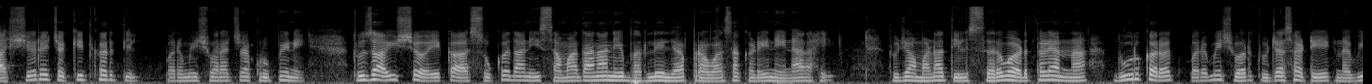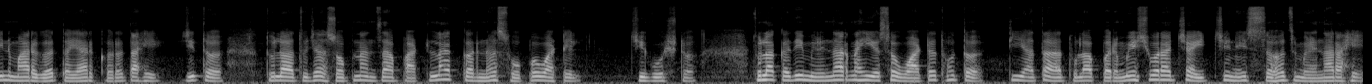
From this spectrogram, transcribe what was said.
आश्चर्यचकित करतील. परमेश्वराच्या कृपेने तुझं आयुष्य एका सुखद आणि समाधानाने भरलेल्या प्रवासाकडे नेणार आहे. तुझ्या मनातील सर्व अडथळ्यांना दूर करत परमेश्वर तुझ्यासाठी एक नवीन मार्ग तयार करत आहे जिथं तुला तुझ्या स्वप्नांचा पाठलाग करणं सोपं वाटेल. जी गोष्ट तुला कधी मिळणार नाही असं वाटत होतं ती आता तुला परमेश्वराच्या इच्छेने सहज मिळणार आहे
